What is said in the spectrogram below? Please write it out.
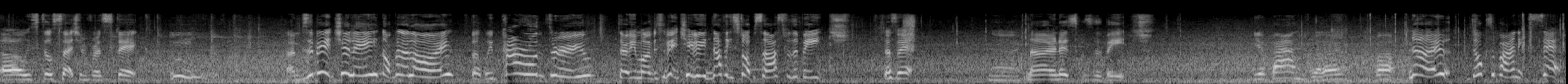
Oh, he's still searching for a stick. Ooh. Um, it's a bit chilly, not gonna lie, but we power on through. Don't you mind, it's a bit chilly, nothing stops us for the beach, does it? No. No, no, it's for the beach. You're banned, Willow, but No, dogs are banned except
